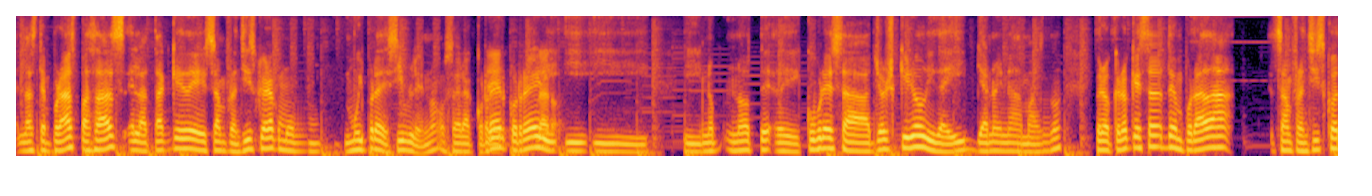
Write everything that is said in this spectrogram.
las temporadas pasadas el ataque de San Francisco era como muy predecible, ¿no? O sea, era correr, Sí, correr claro. y, y- y- y no, no te, eh, cubres a George Kittle y de ahí ya no hay nada más, ¿no? Pero creo que esta temporada San Francisco,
